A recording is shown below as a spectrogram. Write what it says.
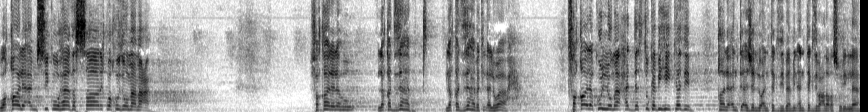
وقال أمسكوا هذا السارق وخذوا ما معه. فقال له لقد ذهبت لقد ذهبت الألواح. فقال كل ما حدثتك به كذب. قال أنت أجل أن تكذب من أن تكذب على رسول الله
